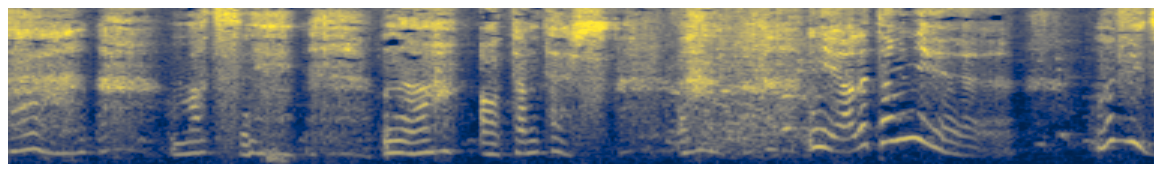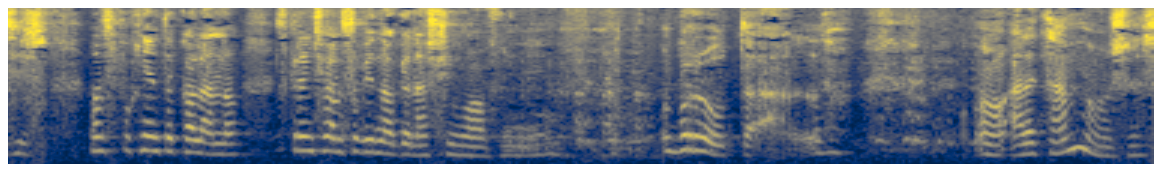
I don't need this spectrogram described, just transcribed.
tak. Mocniej. No. O, tam też. Nie, ale tam nie. No widzisz, mam spuchnięte kolano. Skręciłam sobie nogę na siłowni. Brutal. O, ale tam możesz.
